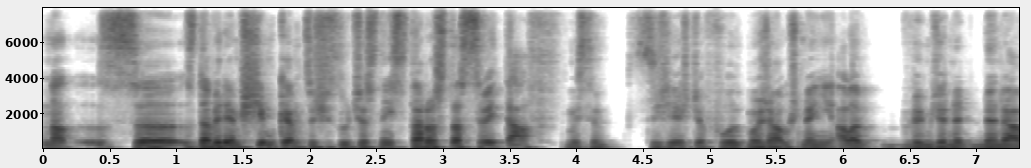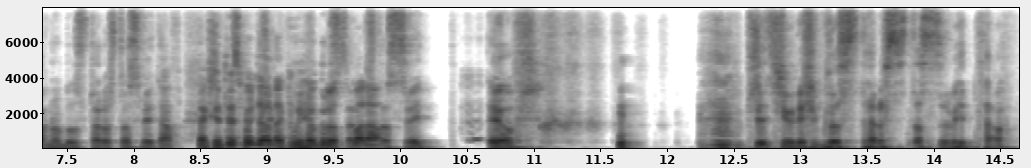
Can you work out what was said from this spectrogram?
na, s, s Davidem Šimkem, což je současný starosta Svitav. Myslím si, že ještě furt, možná už není, ale vím, že ne, nedávno byl starosta Svitav. Takže ty jsi udělal takovýho Grossmana. starosta Svit... Jo. Předtím, než byl starosta Svitav,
